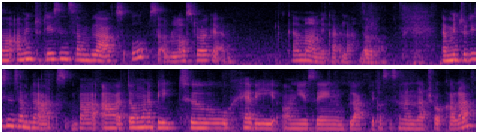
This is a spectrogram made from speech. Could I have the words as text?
So I'm introducing some blacks. Oops, I've lost her again. Come on, Micaela. There we go. I'm introducing some blacks, but I don't want to be too heavy on using black because it's an unnatural color.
